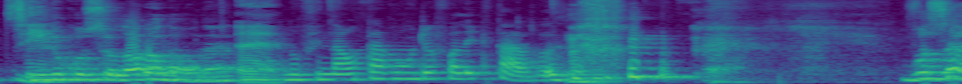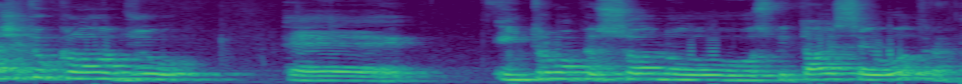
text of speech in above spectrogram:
Sim. vindo com o celular ou não, né? É. No final tava onde eu falei que tava. Você acha que o Cláudio é, entrou uma pessoa no hospital e saiu outra?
